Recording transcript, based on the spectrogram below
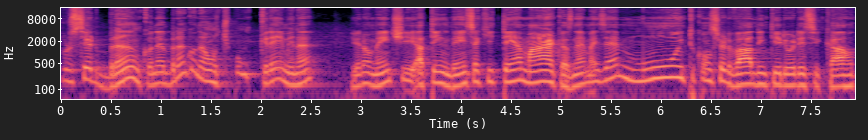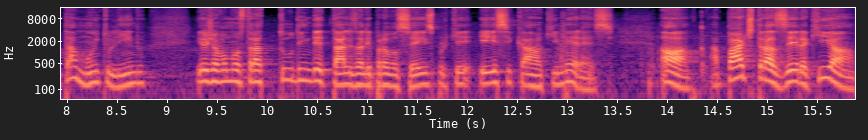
por ser branco, né? Branco não, tipo um creme, né? Geralmente a tendência é que tenha marcas, né? Mas é muito conservado o interior desse carro, tá muito lindo. E eu já vou mostrar tudo em detalhes ali para vocês, porque esse carro aqui merece. Ó, a parte traseira aqui, ó,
